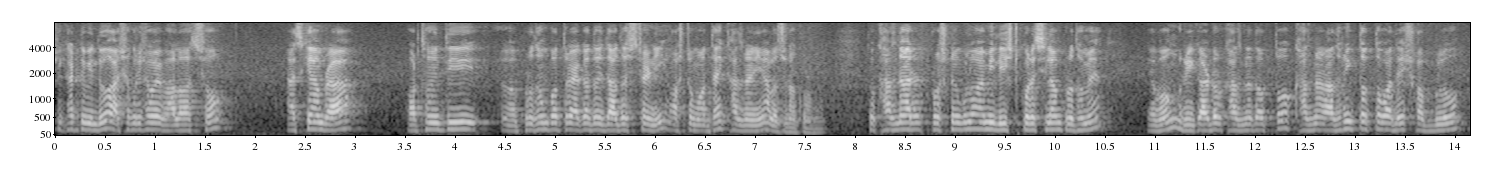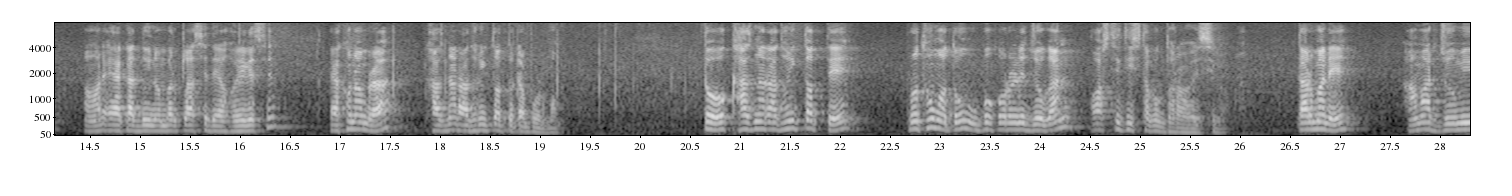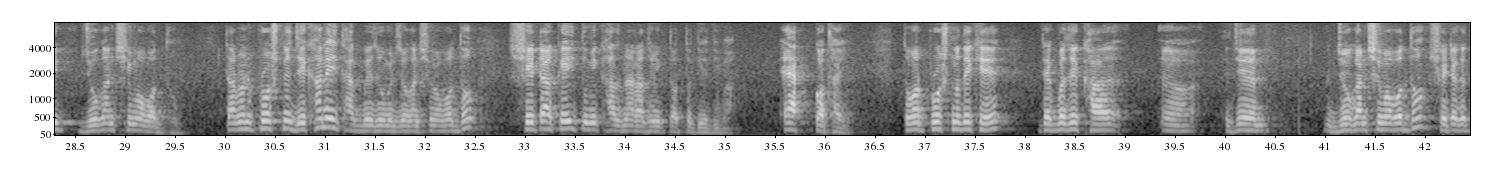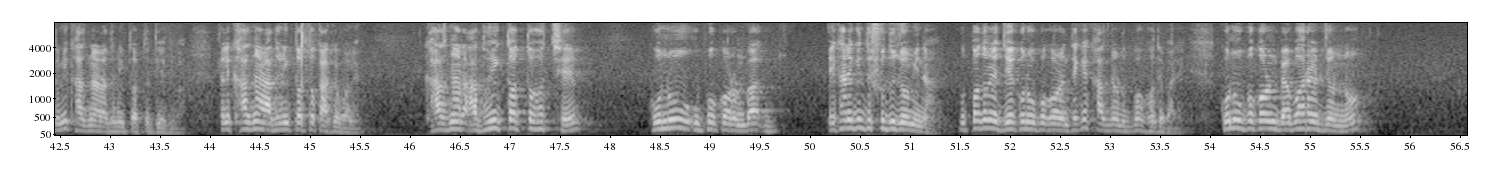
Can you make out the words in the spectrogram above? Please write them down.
শিক্ষার্থীবৃন্দ, আশা করি সবাই ভালো আছো। আজকে আমরা অর্থনীতি প্রথম পত্র, একাদশ, দ্বাদশ শ্রেণি, অষ্টম অধ্যায় খাজনা নিয়ে আলোচনা করব। তো খাজনার প্রশ্নগুলো আমি লিস্ট করেছিলাম প্রথমে এবং রিকার্ডোর খাজনা তত্ত্ব, খাজনার আধুনিক তত্ত্ববাদে সবগুলো আমার এক আর দুই নম্বর ক্লাসে দেওয়া হয়ে গেছে। এখন আমরা খাজনার আধুনিক তত্ত্বটা পড়ব। তো খাজনার আধুনিক তত্ত্বে প্রথমত উপকরণের যোগান অস্থিতিস্থাপক ধরা হয়েছিল। তার মানে আমার জমির যোগান সীমাবদ্ধ। তার মানে প্রশ্নে যেখানেই থাকবে জমির যোগান সীমাবদ্ধ, সেটাকেই তুমি খাজনার আধুনিক তত্ত্ব দিয়ে দিবা। এক কথাই। তোমার প্রশ্ন দেখে দেখবা যে খা যে যোগান সীমাবদ্ধ, সেটাকে তুমি খাজনার আধুনিক তত্ত্ব দিয়ে দিবা। তাহলে খাজনার আধুনিক তত্ত্ব কাকে বলে? খাজনার আধুনিক তত্ত্ব হচ্ছে কোনো উপকরণ বা, এখানে কিন্তু শুধু জমি না, উৎপাদনের যে কোনো উপকরণ থেকে খাজনার উদ্ভব হতে পারে। কোনো উপকরণ ব্যবহারের জন্য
